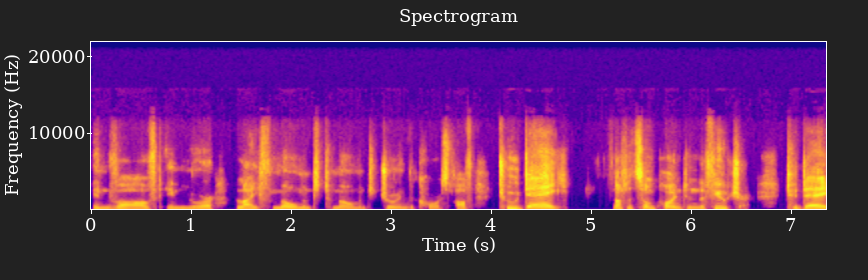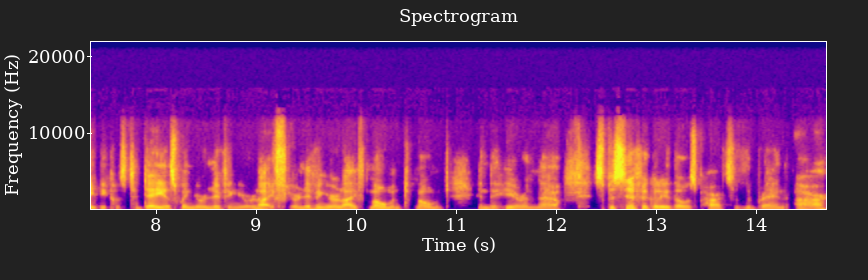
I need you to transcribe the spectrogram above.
involved in your life moment to moment during the course of today. Not at some point in the future, today, because today is when you're living your life. You're living your life moment to moment in the here and now. Specifically, those parts of the brain are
